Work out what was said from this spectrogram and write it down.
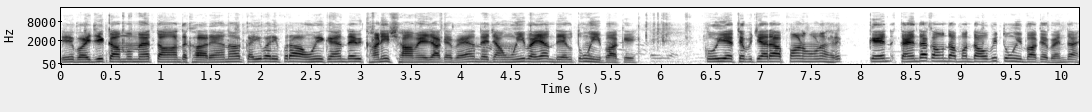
ਇਹ ਬਾਈ ਜੀ ਕੰਮ ਮੈਂ ਤਾਂ ਦਿਖਾ ਰਿਹਾ ਨਾ, ਕਈ ਵਾਰੀ ਭਰਾ ਉਹੀ ਕਹਿੰਦੇ ਵੀ ਖਾਣੀ ਛਾਵੇਂ ਜਾ ਕੇ ਬਹਿ ਜਾਂਦੇ ਜਾਂ ਉਹੀ ਬਹਿ ਜਾਂਦੇ, ਤੂੰ ਹੀ ਪਾ ਕੇ। ਕੋਈ ਇੱਥੇ ਵਿਚਾਰਾ ਆਪਾਂ ਹੁਣ ਕਹਿੰ- ਕਹਿੰਦਾ ਕਹੁੰਦਾ ਬੰਦਾ, ਉਹ ਵੀ ਤੂੰ ਹੀ ਪਾ ਕੇ ਬਹਿੰਦਾ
